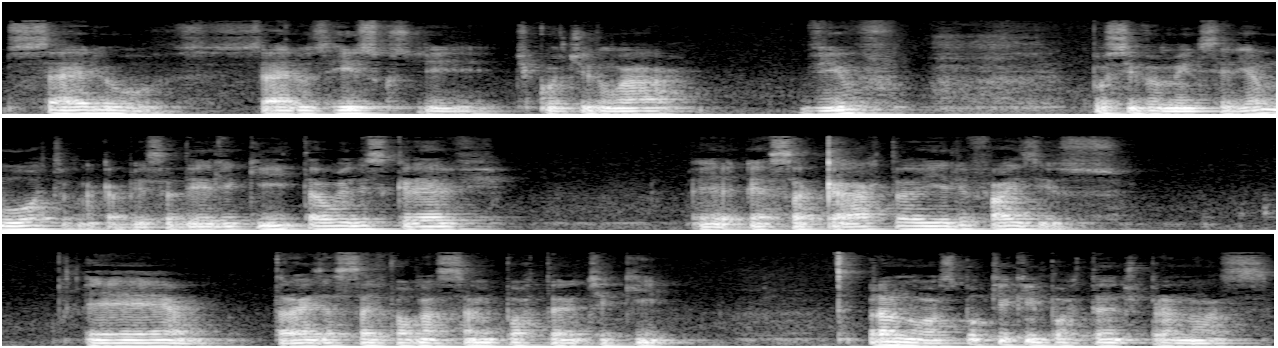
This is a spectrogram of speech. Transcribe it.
sérios, sérios riscos de, de continuar vivo possivelmente seria morto na cabeça dele aqui, então ele escreve é, essa carta e ele faz isso. É, traz essa informação importante aqui para nós. Por que, que é importante para nós?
